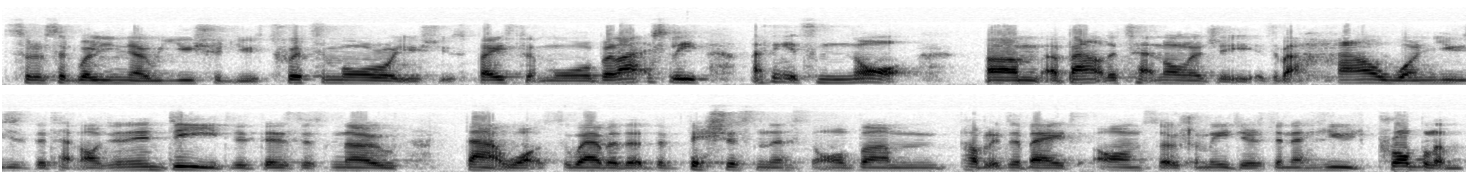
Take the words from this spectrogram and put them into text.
sort of said, well, you know, you should use Twitter more or you should use Facebook more. But actually, I think it's not um, about the technology. It's about how one uses the technology. And indeed, there's just no doubt whatsoever that the viciousness of um, public debate on social media has been a huge problem.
